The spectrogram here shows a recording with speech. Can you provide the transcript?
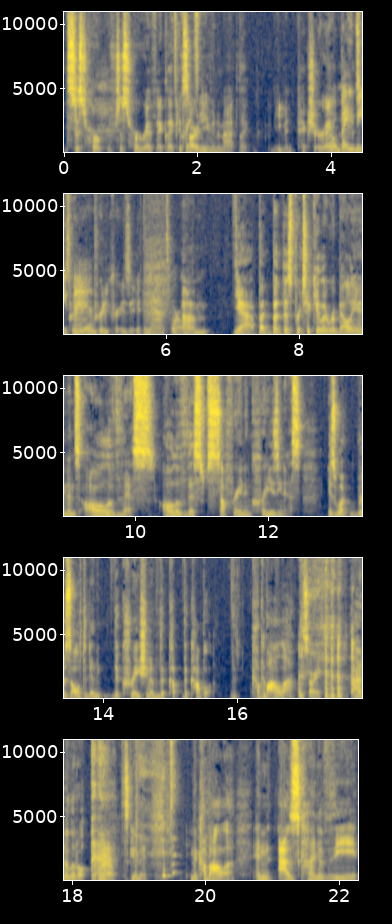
it's just hor- just horrific. Like it's, hard to even imagine, like even picture, right? Oh, Like, it's babies, pretty, man. Pretty crazy. Yeah, it's horrible. Um, yeah, but but this particular rebellion and all of this, all of this suffering and craziness, is what resulted in the creation of the the Kabbalah. The Kabbalah. Sorry, I had a little. excuse me. In the Kabbalah, and as kind of the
